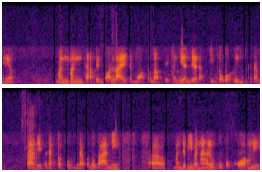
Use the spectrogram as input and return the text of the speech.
เนี่ยครับมันมันถ้าเป็นออนไลน์จะเหมาะสำหรับเด็กนักเรียนระดับที่โตขึ้นนะครับถ้าเด็กระดับประถมระดับอนุบาลนี้เอ่อมันจะมีปัญหาเรื่องผู้ปกครองนี่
